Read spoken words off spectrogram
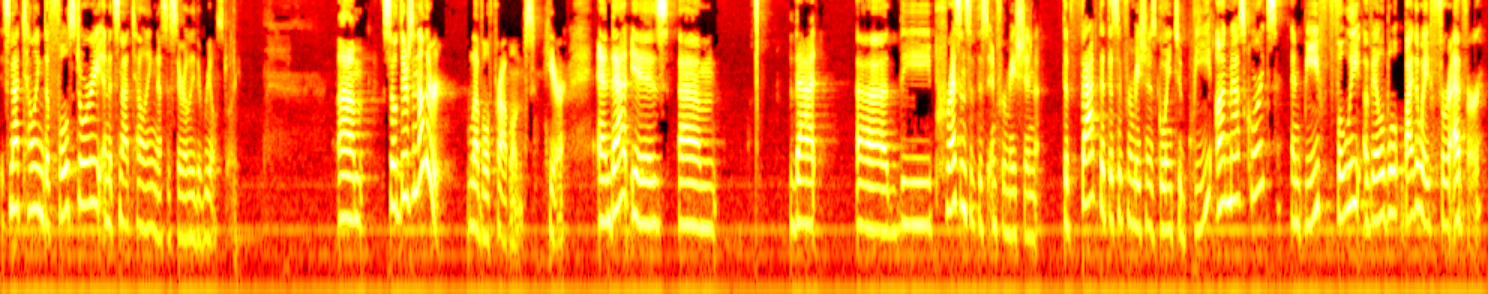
It's not telling the full story, and it's not telling necessarily the real story. Um, so there's another level of problems here, and that is um, that uh, the presence of this information, the fact that this information is going to be on mass courts and be fully available, by the way, forever,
